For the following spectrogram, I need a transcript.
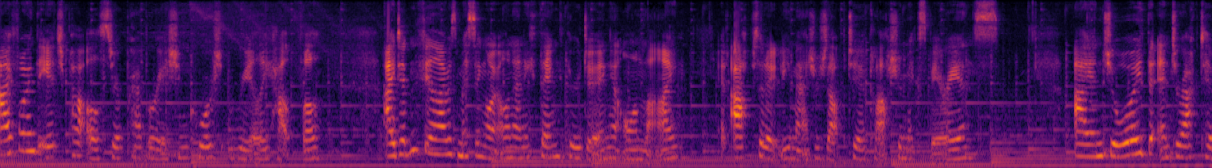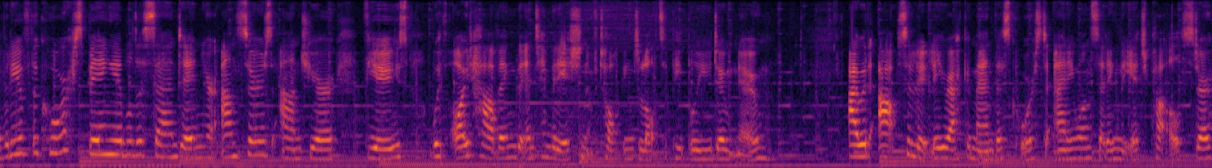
I found the HPAT Ulster preparation course really helpful. I didn't feel I was missing out on anything through doing it online. It absolutely measures up to a classroom experience. I enjoyed the interactivity of the course, being able to send in your answers and your views without having the intimidation of talking to lots of people you don't know. I would absolutely recommend this course to anyone sitting the HPAT Ulster.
